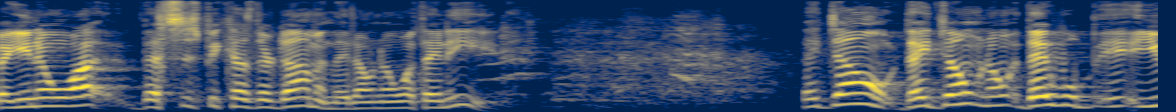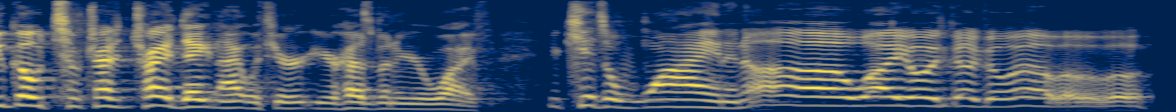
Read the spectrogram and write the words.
But you know what? That's just because they're dumb and they don't know what they need. They don't. They don't know. They will. You go to try to try a date night with your, your husband or your wife. Your kids will whine and oh, why you always gotta go out?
